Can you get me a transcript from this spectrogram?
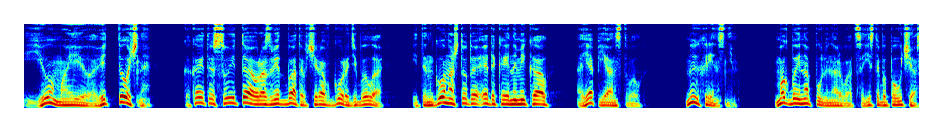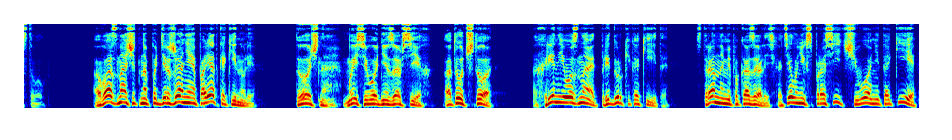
Ё-моё, а ведь точно. Какая-то суета у разведбата вчера в городе была. И Тенго на что-то эдакое намекал, а я пьянствовал. Ну и хрен с ним. Мог бы и на пулю нарваться, если бы поучаствовал. А вас, значит, на поддержание порядка кинули? Точно. Мы сегодня за всех. А тут что? А хрен его знает, придурки какие-то. Странными показались. Хотел у них спросить, чего они такие,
